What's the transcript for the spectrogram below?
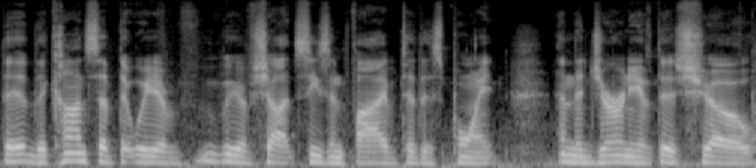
The the concept that we have we have shot season five to this point, and the journey of this show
